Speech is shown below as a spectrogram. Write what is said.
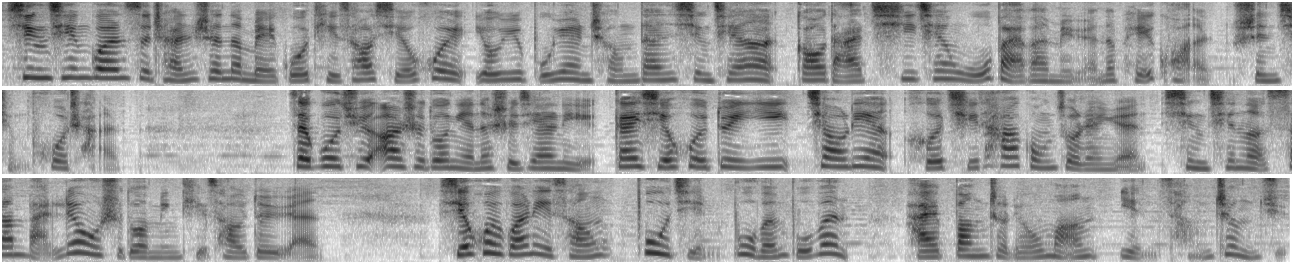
性侵官司缠身的美国体操协会，由于不愿承担性侵案高达七千五百万美元的赔款，申请破产。在过去二十多年的时间里，该协会队医、教练和其他工作人员性侵了三百六十多名体操队员。协会管理层不仅不闻不问，还帮着流氓隐藏证据。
